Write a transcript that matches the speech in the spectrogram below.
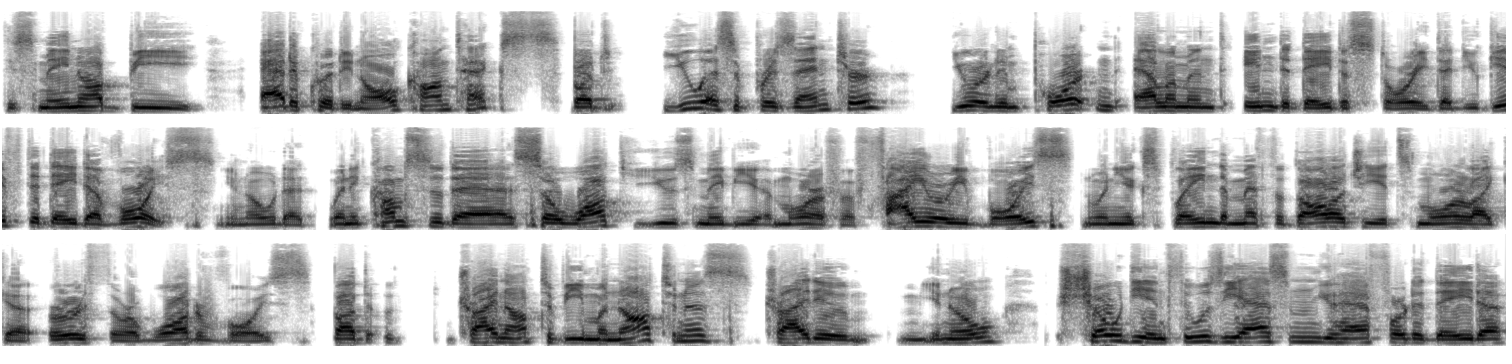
this may not be adequate in all contexts, but you as a presenter, you're an important element in the data story that you give the data voice. You know, that when it comes to the so what, you use maybe a more of a fiery voice. And when you explain the methodology, it's more like a earth or water voice. But try not to be monotonous try to you know show the enthusiasm you have for the data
